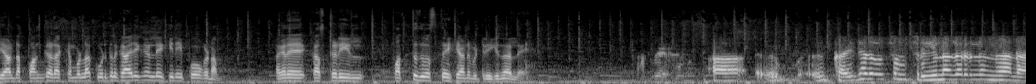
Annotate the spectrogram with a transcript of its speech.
ഇയാളുടെ പങ്കടക്കമുള്ള കൂടുതൽ കാര്യങ്ങളിലേക്ക് ഇനി പോകണം. അങ്ങനെ കസ്റ്റഡിയിൽ പത്ത് ദിവസത്തേക്കാണ് വിട്ടിരിക്കുന്നത് അല്ലേ? കഴിഞ്ഞ ദിവസം ശ്രീനഗറിൽ നിന്നാണ്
